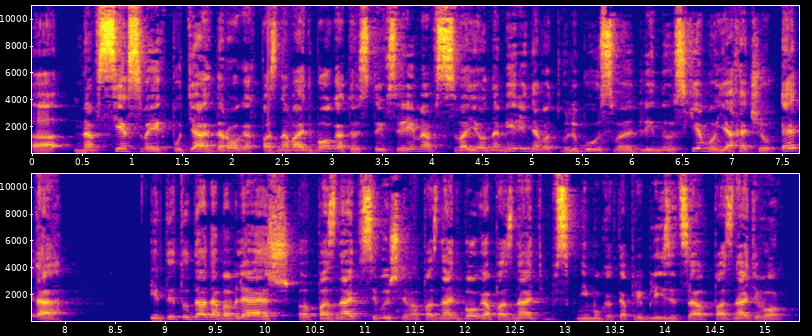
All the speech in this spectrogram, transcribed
э, на всех своих путях, дорогах познавать Бога, то есть ты все время в свое намерение, вот в любую свою длинную схему, я хочу это, и ты туда добавляешь э, познать Всевышнего, познать Бога, познать к Нему как-то приблизиться, познать Его.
